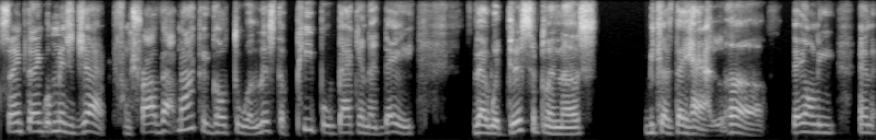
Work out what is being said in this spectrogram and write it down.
same thing with Miss Jack from Trivat. Man, I could go through a list of people back in the day that would discipline us because they had love. They only and,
